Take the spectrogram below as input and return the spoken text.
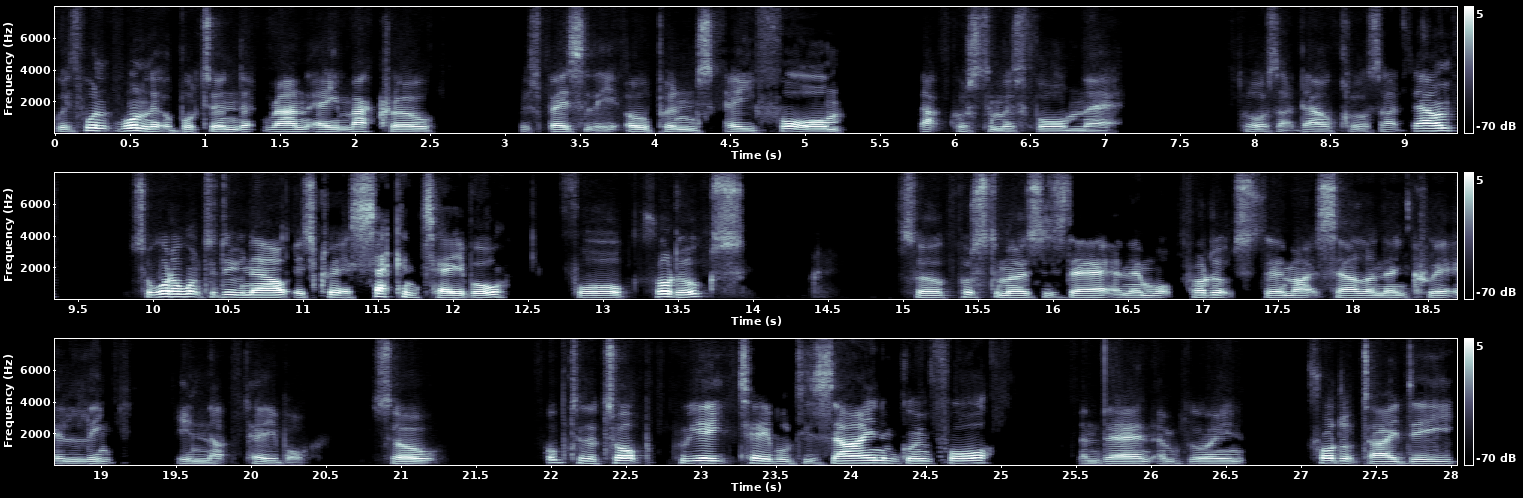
with one, one little button that ran a macro which basically opens a form, that customer's form there. Close that down, close that down. So what I want to do now is create a second table for products. So customers is there and then what products they might sell and then create a link in that table. So up to the top, create table design I'm going for, and then I'm going product ID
